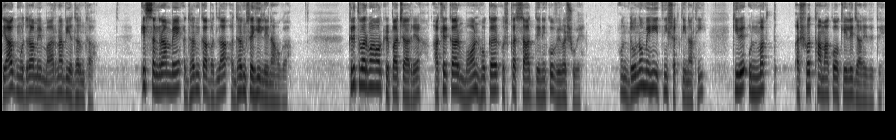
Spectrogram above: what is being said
त्याग मुद्रा में मारना भी अधर्म था। इस संग्राम में अधर्म का बदला अधर्म से ही लेना होगा। कृतवर्मा और कृपाचार्य आखिरकार मौन होकर उसका साथ देने को विवश हुए। उन दोनों में ही इतनी शक्ति न थी कि वे उन्मक्त अश्वत्थामा को अकेले जाने देते।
